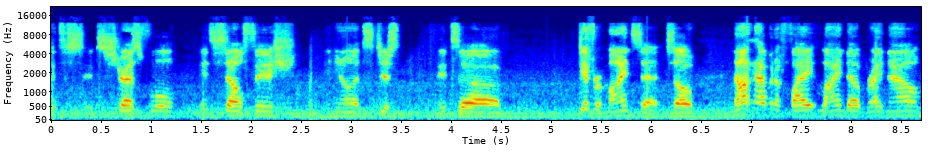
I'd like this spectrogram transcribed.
it's a, it's stressful, it's selfish, and, you know, it's just it's a different mindset. So not having a fight lined up right now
